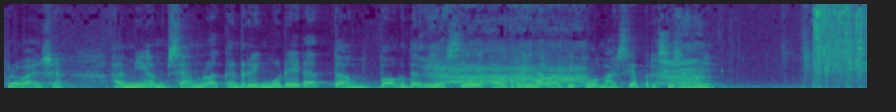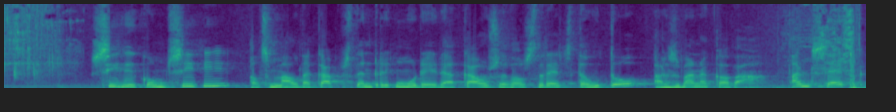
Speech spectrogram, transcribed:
Però vaja, a mi em sembla que Enric Morera tampoc devia ser el rei de la diplomàcia precisament. Sigui com sigui, els maldecaps d'Enric Morera a causa dels drets d'autor es van acabar en sec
